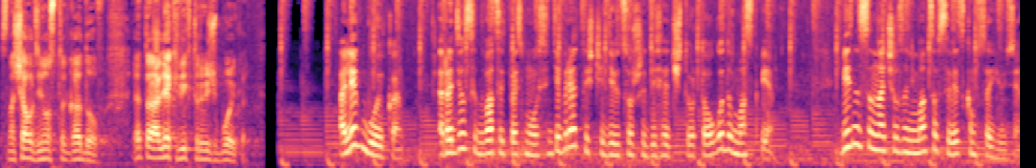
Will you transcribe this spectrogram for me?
с начала 90-х годов. Это Олег Викторович Бойко. Олег Бойко родился 28 сентября 1964 года в Москве. Бизнесом начал заниматься в Советском Союзе.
